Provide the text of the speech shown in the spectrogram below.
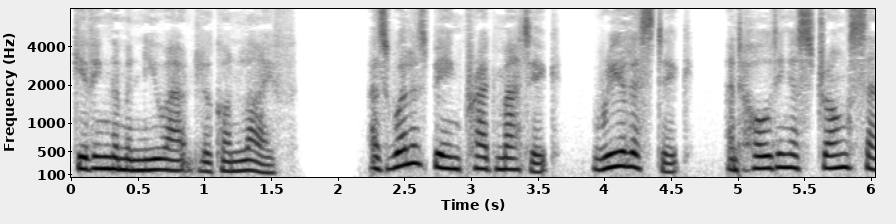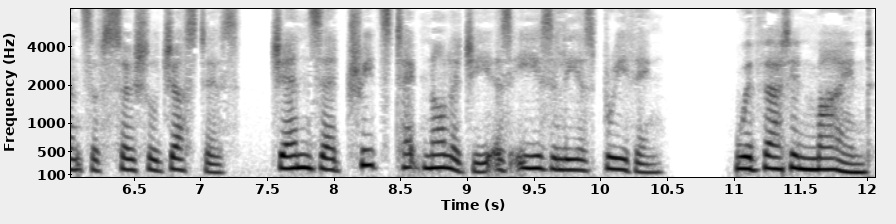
giving them a new outlook on life. As well as being pragmatic, realistic, and holding a strong sense of social justice, Gen Z treats technology as easily as breathing. With that in mind,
